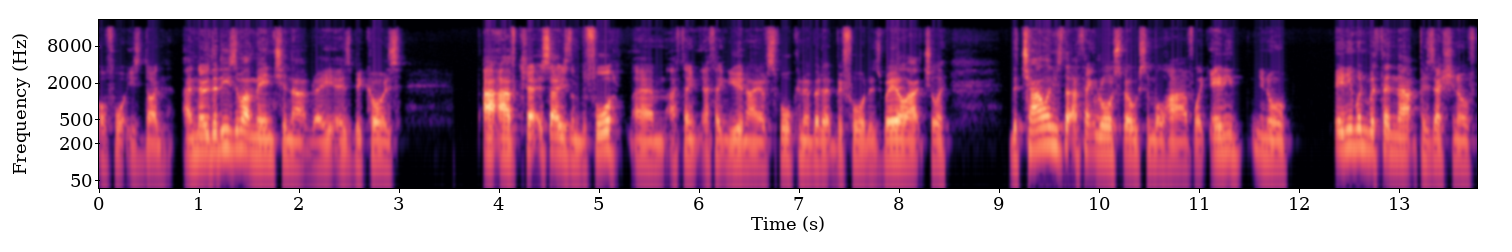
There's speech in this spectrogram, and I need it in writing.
of what he's done. And now the reason I mention that, right, is because I, have criticised them before. Um, I think I think you and I have spoken about it before as well, actually. The challenge that I think Ross Wilson will have, like any, you know, anyone within that position of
